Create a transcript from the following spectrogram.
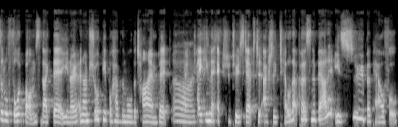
little thought bombs like there you know and i'm sure people have them all the time but oh, like, taking just... the extra two steps to actually tell that person about it is super powerful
